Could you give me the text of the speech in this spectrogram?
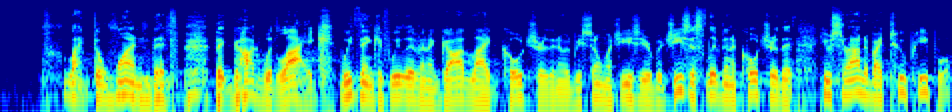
like the one that, that God would like. We think if we live in a God like culture, then it would be so much easier. But Jesus lived in a culture that he was surrounded by two people.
